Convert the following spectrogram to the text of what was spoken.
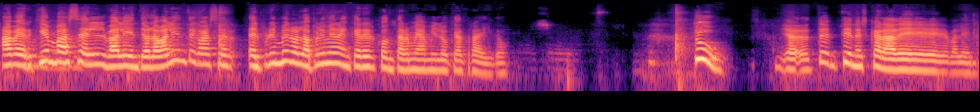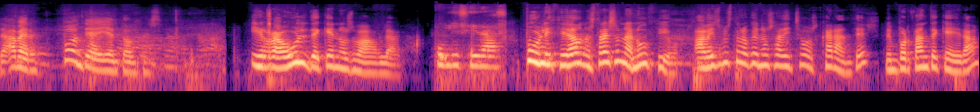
A ver, ¿quién va a ser el valiente o la valiente que va a ser el primero o la primera en querer contarme a mí lo que ha traído? Tú. Ya, te- tienes cara de valiente. A ver, ponte ahí entonces. ¿Y Raúl de qué nos va a hablar? Publicidad. Publicidad, nos traes un anuncio. ¿Habéis visto lo que nos ha dicho Oscar antes? Lo importante que era.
